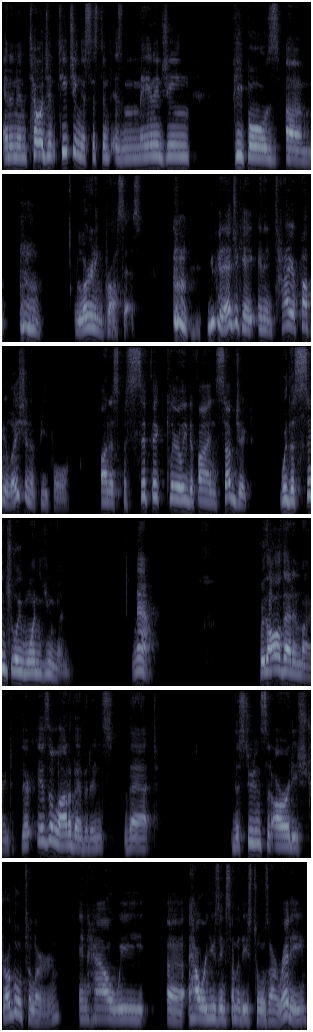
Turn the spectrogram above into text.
and an intelligent teaching assistant is managing people's um, learning process. you could educate an entire population of people on a specific, clearly defined subject with essentially one human. Now, with all of that in mind, there is a lot of evidence that the students that already struggle to learn and how we uh, how we're using some of these tools already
